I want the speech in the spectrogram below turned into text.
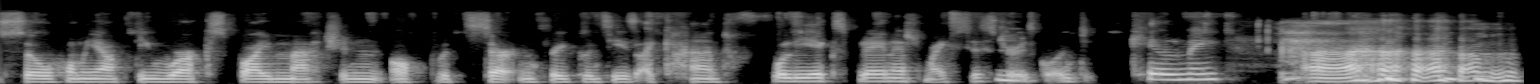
so homeopathy works by matching up with certain frequencies. I can't fully explain it. My sister is going to kill me. Um,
